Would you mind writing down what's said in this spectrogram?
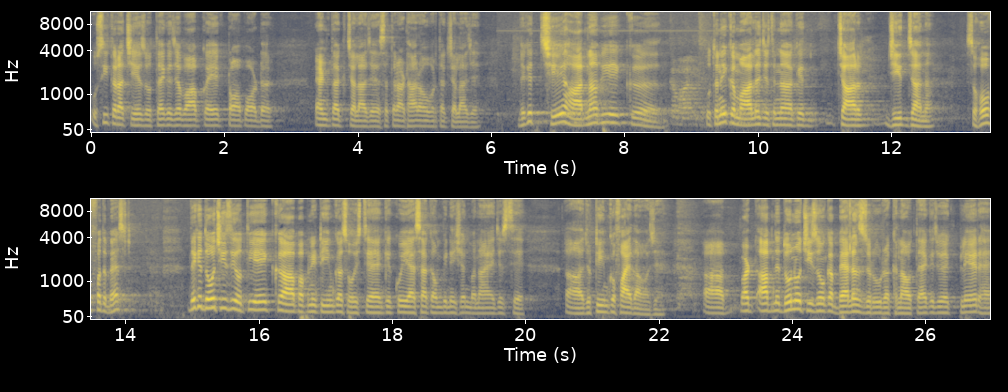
اسی طرح چیز ہوتا ہے کہ جب آپ کا ایک ٹاپ آرڈر اینڈ تک چلا جائے، سترہ اٹھارہ اوور تک چلا جائے۔ دیکھیں چھ ہارنا بھی ایک، اتنی کمال ہے جتنا کہ چار جیت جانا۔ So hope for the best دیکھیے، دو چیزیں ہوتی ہیں۔ ایک، آپ اپنی ٹیم کا سوچتے ہیں کہ کوئی ایسا کمبینیشن بنائے جس سے جو ٹیم کو فائدہ ہو جائے۔ بٹ آپ نے دونوں چیزوں کا بیلنس ضرور رکھنا ہوتا ہے کہ جو ایک پلیئر ہے،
